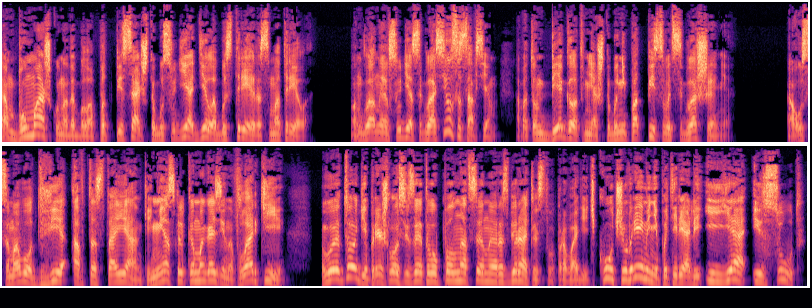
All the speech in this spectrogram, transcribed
Там бумажку надо было подписать, чтобы судья дело быстрее рассмотрела. Он, главное, в суде согласился со всем, а потом бегал от меня, чтобы не подписывать соглашение. А у самого две автостоянки, несколько магазинов, ларьки. В итоге пришлось из-за этого полноценное разбирательство проводить. Кучу времени потеряли и я, и суд.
